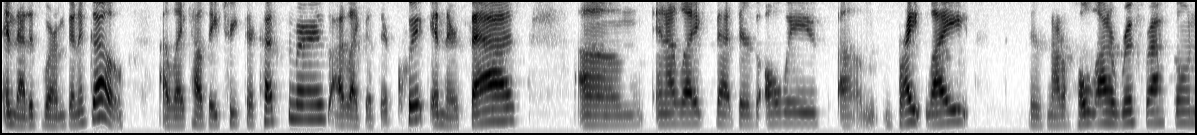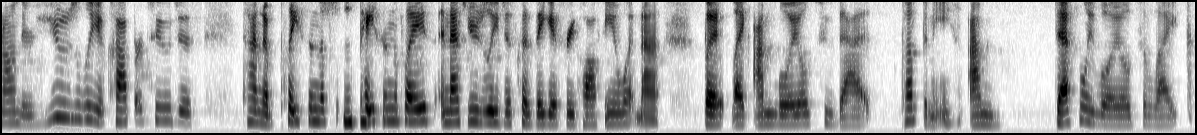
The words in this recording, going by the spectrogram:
and that is where I'm gonna go. I like how they treat their customers. I like that they're quick and they're fast. Um, and I like that there's always um, bright lights. There's not a whole lot of riffraff going on. There's usually a cop or two just kind of placing the pacing the place, and that's usually just because they get free coffee and whatnot but like I'm loyal to that company. I'm definitely loyal to like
